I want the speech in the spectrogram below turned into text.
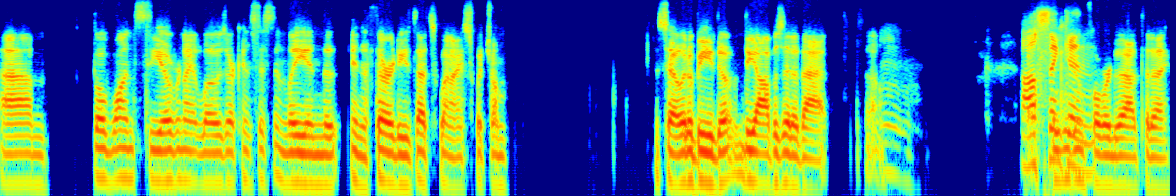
Um, but once the overnight lows are consistently in the in the 30s, that's when I switch them. So it'll be the the opposite of that. So Mm. I was looking thinking, forward to that today.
